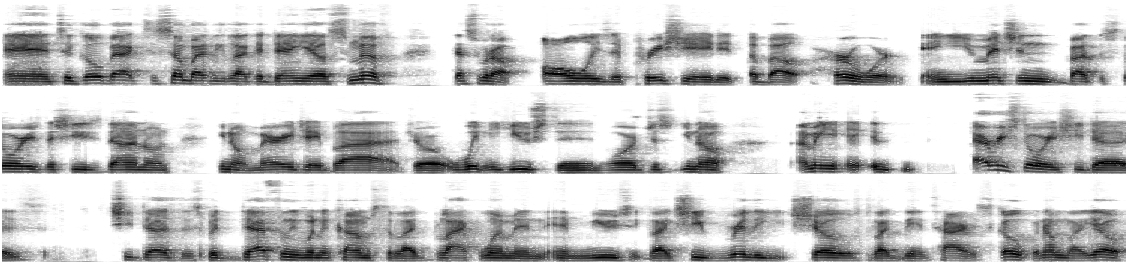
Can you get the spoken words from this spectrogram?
And to go back to somebody like a Danielle Smith, that's what I always appreciated about her work. And you mentioned about the stories that she's done on, you know, Mary J. Blige or Whitney Houston or just, you know, I mean, it, it, every story she does she does this, but definitely when it comes to like black women in music, like she really shows like the entire scope. And I'm like, yo,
